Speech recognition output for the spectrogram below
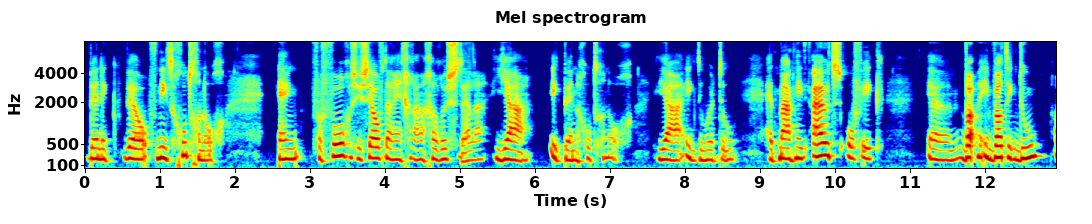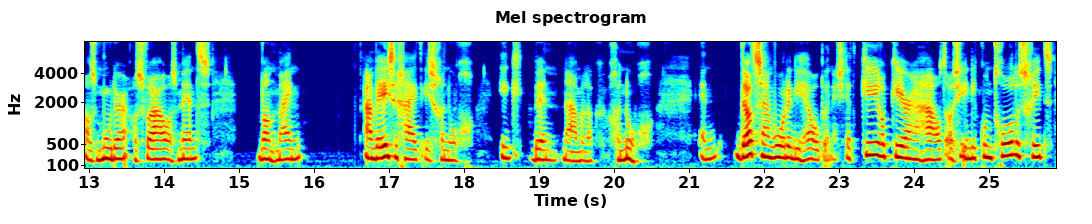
ben ik wel of niet goed genoeg? En vervolgens jezelf daarin gaan geruststellen. Ja, ik ben goed genoeg. Ja, ik doe ertoe. Het maakt niet uit of ik uh, wat, in wat ik doe als moeder, als vrouw, als mens. Want mijn aanwezigheid is genoeg. Ik ben namelijk genoeg. En dat zijn woorden die helpen. als je dat keer op keer herhaalt, als je in die controle schiet,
